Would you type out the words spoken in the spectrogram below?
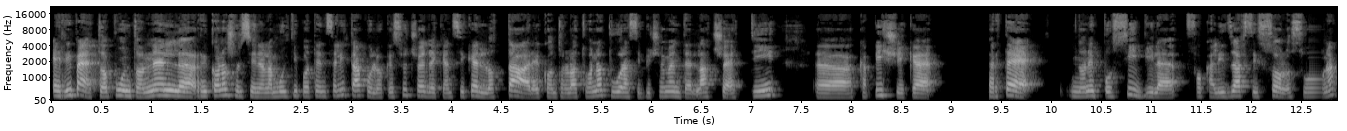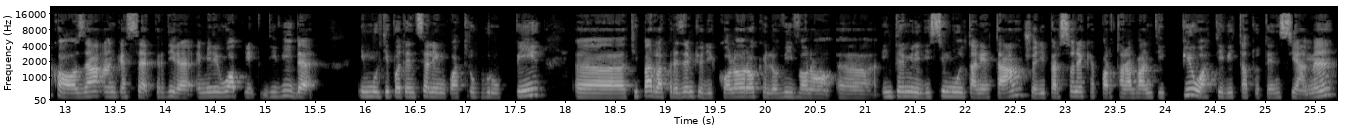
e ripeto, appunto, nel riconoscersi nella multipotenzialità, quello che succede è che anziché lottare contro la tua natura, semplicemente l'accetti, eh, capisci che per te non è possibile focalizzarsi solo su una cosa, anche se, per dire, Emily Wapnick divide i multipotenziali in quattro gruppi, eh, ti parla per esempio di coloro che lo vivono eh, in termini di simultaneità, cioè di persone che portano avanti più attività tutte insieme,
